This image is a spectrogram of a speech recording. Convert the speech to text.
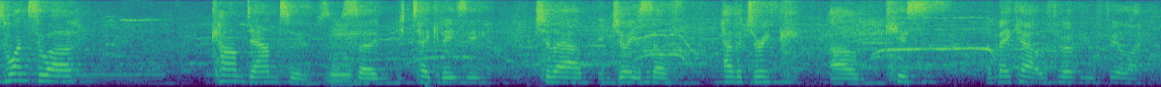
song's one to uh, calm down to. So take it easy, chill out, enjoy yourself, have a drink, um, kiss, and make out with whoever you feel like.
